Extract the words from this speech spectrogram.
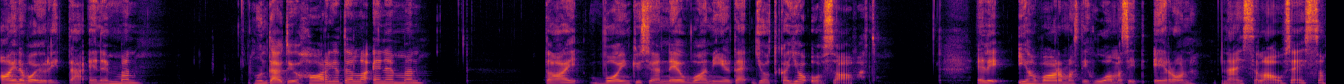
aina voi yrittää enemmän, mun täytyy harjoitella enemmän. Tai voin kysyä neuvoa niiltä, jotka jo osaavat. Eli ihan varmasti huomasit eron näissä lauseissa.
